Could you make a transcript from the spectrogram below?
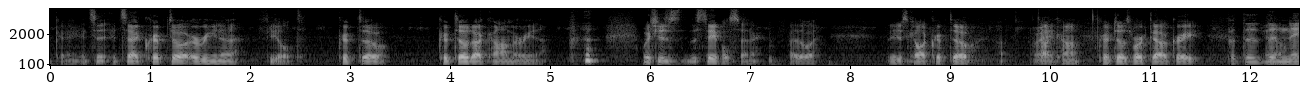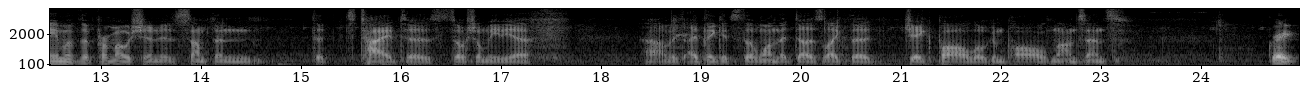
Okay, it's it's at Crypto Arena Field, crypto, crypto.com arena, which is the Staples Center, by the way. They just call it crypto.com. Right. Crypto's worked out great. But the, the name of the promotion is something that's tied to social media. Um, it, I think it's the one that does like the Jake Paul, Logan Paul nonsense. Great.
